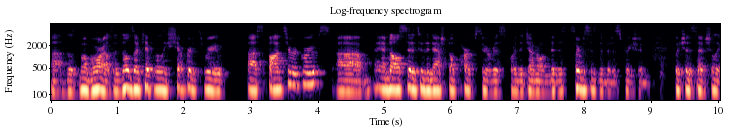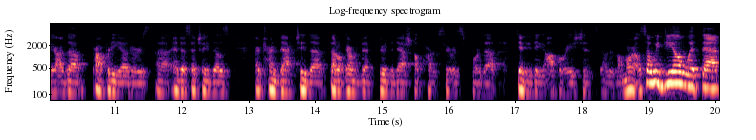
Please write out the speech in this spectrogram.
of those memorials. And those are typically shepherded through uh, sponsor groups um, and also through the National Park Service or the General Services Administration, which essentially are the property owners. Uh, and essentially those are turned back to the federal government through the National Park Service for the day-to-day -day operations of the memorial. So we deal with that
